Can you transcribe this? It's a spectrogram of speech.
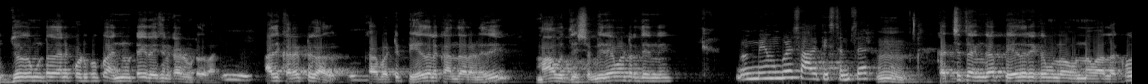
ఉద్యోగం ఉంటది అని కొడుకుకు అన్ని ఉంటాయి రేషన్ కార్డు ఉంటది అది కరెక్ట్ కాదు. కాబట్టి పేదలకు అందాలనేది మా ఉద్దేశం. మీరేమంటారు దీన్ని? మేము కూడా స్వాగతిస్తాం సార్ ఖచ్చితంగా పేదరికంలో ఉన్న వాళ్ళకు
